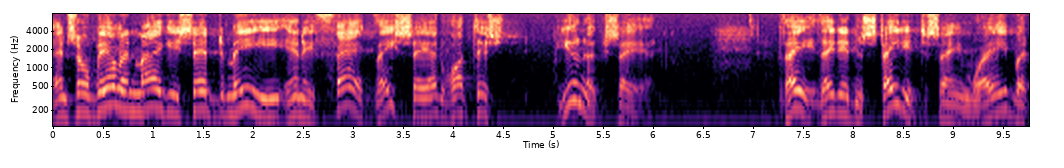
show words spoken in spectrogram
And so Bill and Maggie said to me, in effect, they said what this eunuch said. They, they didn't state it the same way, but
